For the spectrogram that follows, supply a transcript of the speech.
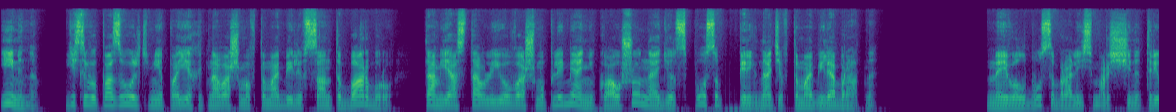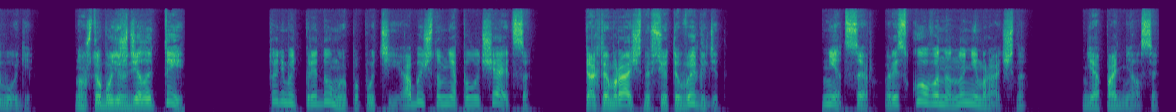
Именно. Если вы позволите мне поехать на вашем автомобиле в Санта-Барбару, там я оставлю его вашему племяннику, а уж он найдет способ перегнать автомобиль обратно. На его лбу собрались морщины тревоги. «Но что будешь делать ты?» «Что-нибудь придумаю по пути. Обычно у меня получается». «Как-то мрачно все это выглядит». «Нет, сэр, рискованно, но не мрачно». Я поднялся.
